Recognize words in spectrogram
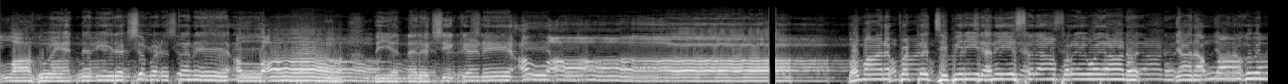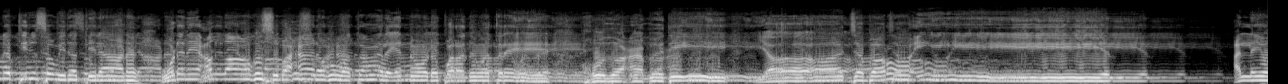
അള്ളാഹു എന്നെ നീ രക്ഷപ്പെടുത്തണേ അല്ലാ. നീ എന്നെ രക്ഷിക്കണേ അല്ലാ. ബഹുമാനപ്പെട്ട ജിബിരിൽ അലൈഹിസ്സലാം പറയുകയാണ് ഞാൻ അള്ളാഹുവിന്റെ തിരുസവിധത്തിലാണ് ഉടനെ അള്ളാഹു സുബ്ഹാനഹു എന്നോട് പറഞ്ഞു അത്രേ അബ്ദി യാ ജബറായീൽ അല്ലയോ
